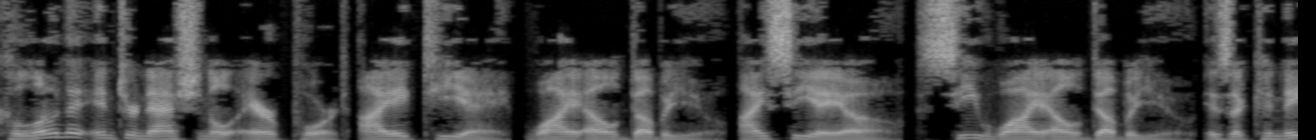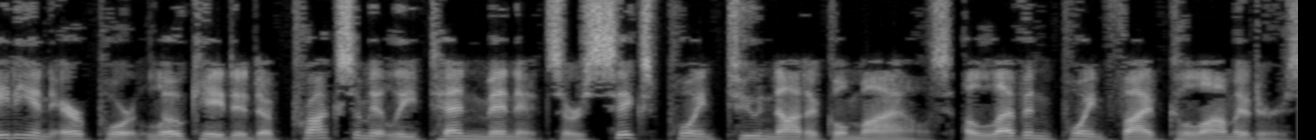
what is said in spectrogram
Kelowna International Airport IATA, YLW, ICAO, CYLW is a Canadian airport located approximately 10 minutes or 6.2 nautical miles 11.5 kilometers,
